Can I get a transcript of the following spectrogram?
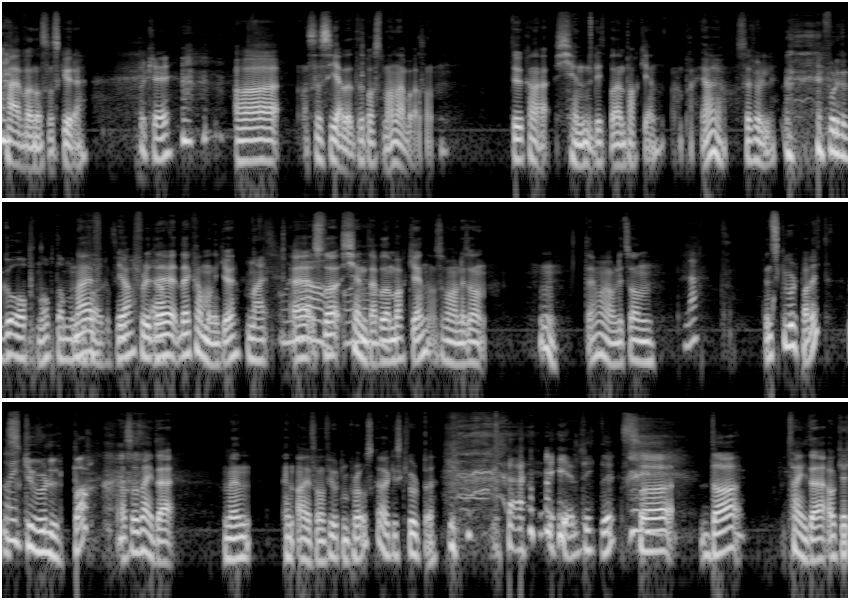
Her var det noe som skurra. Okay. Og så sier jeg det til postmannen. Jeg bare sånn Du, kan jeg kjenne litt på den pakken? Han bare, ja, ja, selvfølgelig. For du kan ikke åpne opp? Da må Nei, ja, for det, det kan man ikke gjøre. Nei. Å Eh, ja, så da kjente jeg på den bakken, og så var han litt sånn Hm, den var jo litt sånn Lett. Den skvulpa litt. Oi. Skvulpa? Og så tenkte jeg Men en iPhone 14 Pro skal jo ikke skvulpe. Det er helt riktig. Så da tenkte jeg ok,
